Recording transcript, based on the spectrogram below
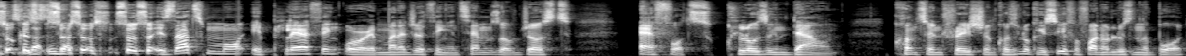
So, so, that, so, so, so, so, is that more a player thing or a manager thing in terms of just efforts closing down? Concentration. Because look, you see Fofana losing the ball,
